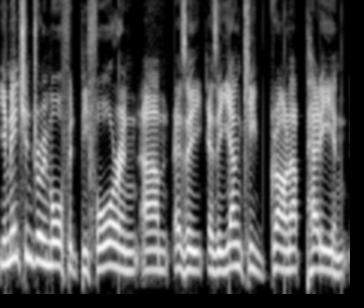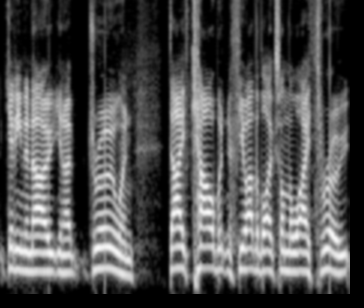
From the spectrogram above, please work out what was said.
you mentioned Drew Morphett before, and um, as a as a young kid growing up, Paddy, and getting to know you know Drew and Dave Calvert and a few other blokes on the way through.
